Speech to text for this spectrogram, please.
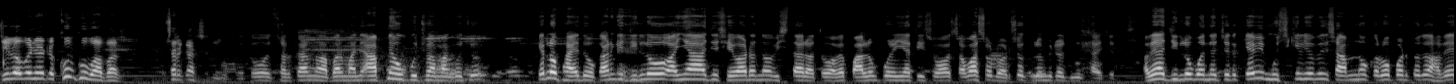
જિલ્લો બન્યો એટલે ખૂબ ખૂબ આભાર સરકાર તો સરકારનો આભાર માની આપને હું પૂછવા માંગુ છું. કેટલો ફાયદો? કારણ કે જિલ્લો અહીંયા જે છેવાડાનો વિસ્તાર હતો, હવે પાલનપુર અહીંયાથી સો, સવાસો દોઢસો કિલોમીટર દૂર થાય છે. હવે આ જિલ્લો બન્યો છે, તો કેવી મુશ્કેલીઓનો સામનો કરવો પડતો તો હવે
